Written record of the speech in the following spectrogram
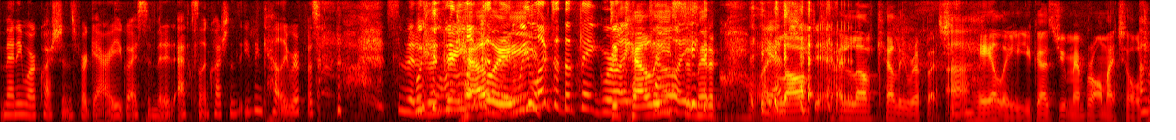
many more questions for Gary. You guys submitted excellent questions. Even Kelly Ripa submitted we, a we great. looked at the, Kelly? we looked at the thing. We're Did like, Kelly, Kelly. submit a? qu- I Yeah, she love. did. I love Kelly Ripa. She's uh, Haley. You guys, do you remember all my children?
